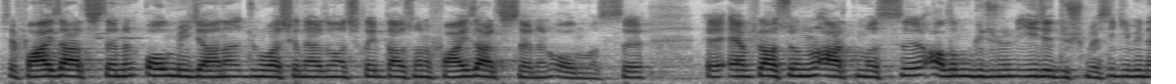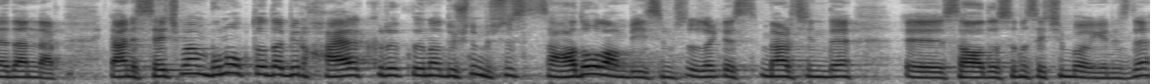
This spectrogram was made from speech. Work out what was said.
işte faiz artışlarının olmayacağını Cumhurbaşkanı Erdoğan açıklayıp daha sonra faiz artışlarının olması, e, enflasyonun artması, alım gücünün iyice düşmesi gibi nedenler. Yani seçmen bu noktada bir hayal kırıklığına düştü mü? Siz sahada olan bir isimsiniz. Özellikle Mersin'de e, sahadasınız seçim bölgenizde.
